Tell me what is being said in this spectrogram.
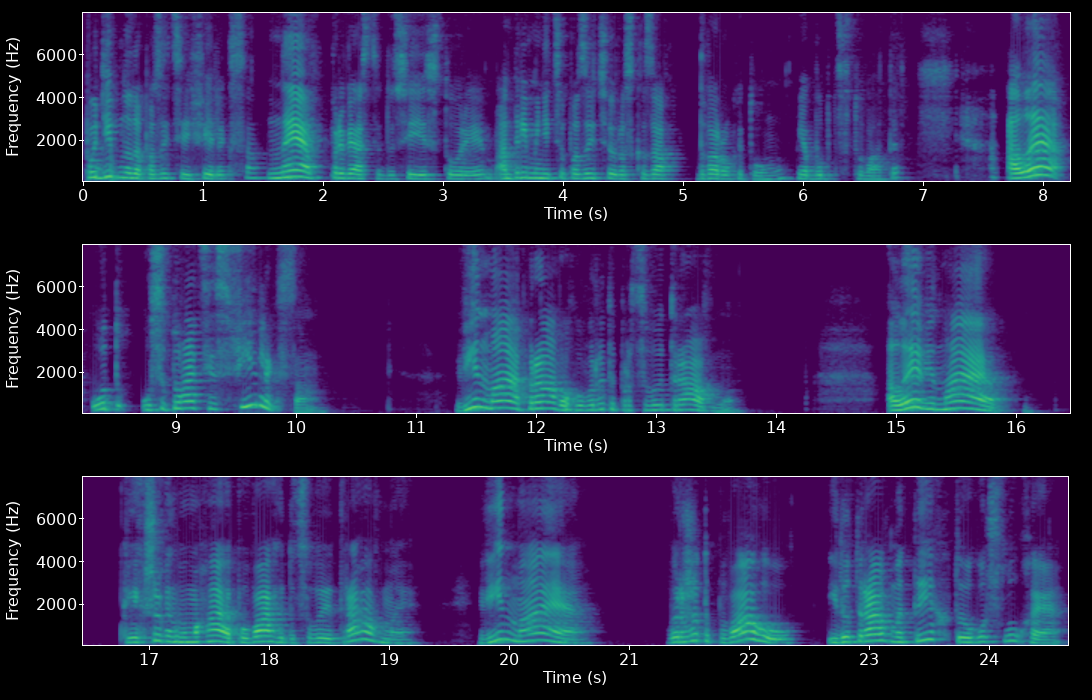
подібну до позиції Фелікса, не в прив'язці до цієї історії. Андрій мені цю позицію розказав два роки тому, я буду цитувати. Але от у ситуації з Феліксом він має право говорити про свою травму. Але він має якщо він вимагає поваги до своєї травми, він має виражати повагу і до травми тих, хто його слухає.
